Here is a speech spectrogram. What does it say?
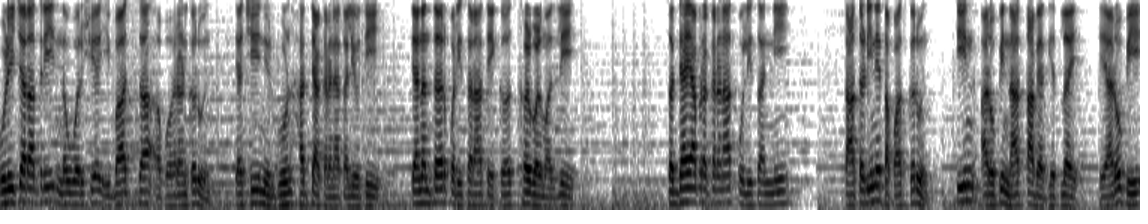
होळीच्या रात्री नऊ वर्षीय इबादचा अपहरण करून त्याची निर्घुण हत्या करण्यात आली होती. त्यानंतर परिसरात एकच खळबळ माजली. सध्या या प्रकरणात पोलिसांनी तातडीने तपास करून तीन आरोपींना ताब्यात घेतलंय. हे आरोपी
